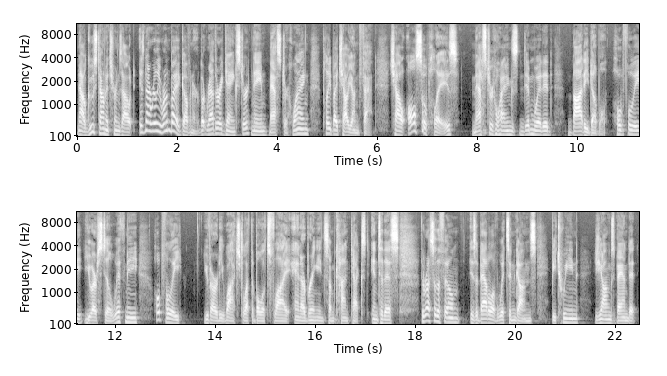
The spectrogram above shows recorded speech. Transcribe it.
Now, Goosetown, it turns out, is not really run by a governor, but rather a gangster named Master Huang, played by Chow Yun Fat. Chow also plays Master Huang's dim witted body double. Hopefully, you are still with me. Hopefully, you've already watched Let the Bullets Fly and are bringing some context into this. The rest of the film is a battle of wits and guns between Jiang's bandit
